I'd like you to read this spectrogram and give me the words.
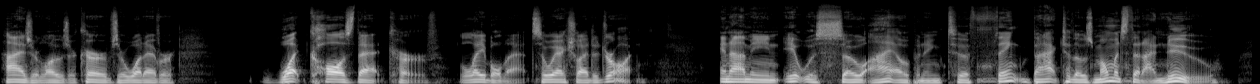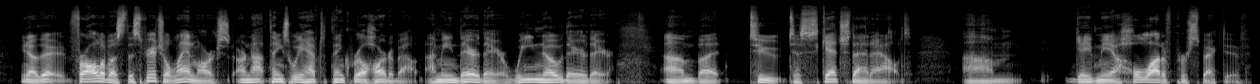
highs or lows or curves or whatever, what caused that curve? Label that. So we actually had to draw it. And I mean, it was so eye opening to think back to those moments that I knew. You know, for all of us, the spiritual landmarks are not things we have to think real hard about. I mean, they're there. We know they're there. Um, but to to sketch that out um, gave me a whole lot of perspective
